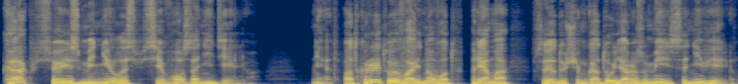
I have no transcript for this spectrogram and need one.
Как все изменилось всего за неделю. Нет, в открытую войну вот прямо в следующем году я, разумеется, не верил.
